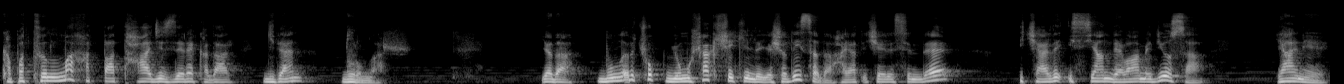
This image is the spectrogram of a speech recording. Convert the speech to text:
kapatılma hatta tacizlere kadar giden durumlar. Ya da bunları çok yumuşak şekilde yaşadıysa da hayat içerisinde içeride isyan devam ediyorsa yani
